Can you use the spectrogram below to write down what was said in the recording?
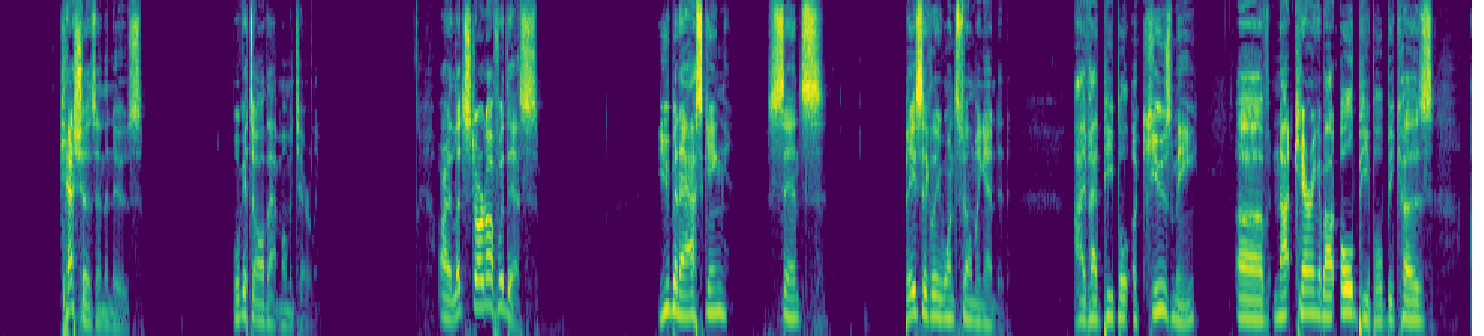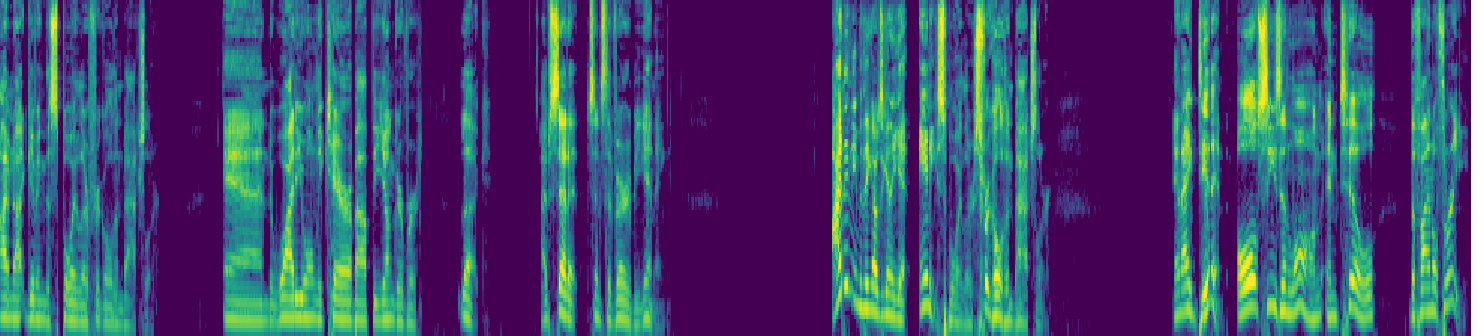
Kesha's in the news. We'll get to all that momentarily. All right, let's start off with this. You've been asking since basically once filming ended. I've had people accuse me of not caring about old people because I'm not giving the spoiler for Golden Bachelor. And why do you only care about the younger version? Look, I've said it since the very beginning. I didn't even think I was going to get any spoilers for Golden Bachelor. And I didn't all season long until the final three.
